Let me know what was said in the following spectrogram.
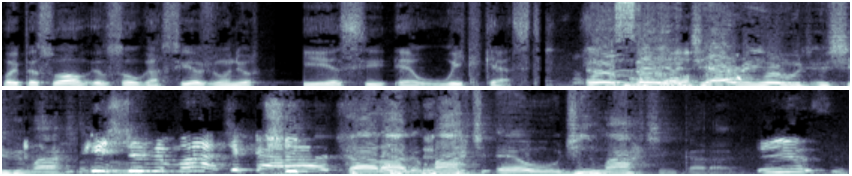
Oi, pessoal, eu sou o Garcia Júnior e esse é o Weekcast. Eu sei, é o Jerry e o, o Steve Martin. Que Steve Martin, caralho. Caralho, Martin, é o Jim Martin, caralho. Isso.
